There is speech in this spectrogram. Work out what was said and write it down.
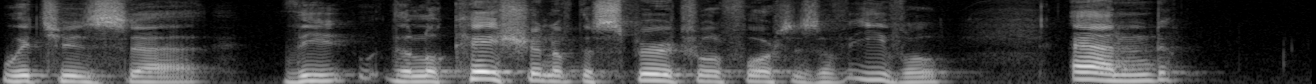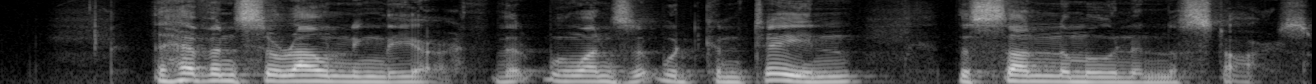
which is uh, the, the location of the spiritual forces of evil, and the heavens surrounding the earth, the ones that would contain the sun, the moon, and the stars.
